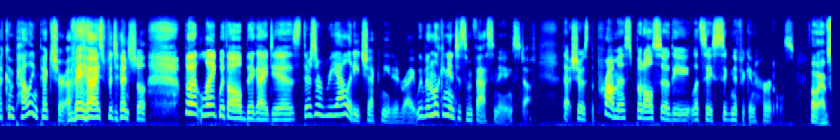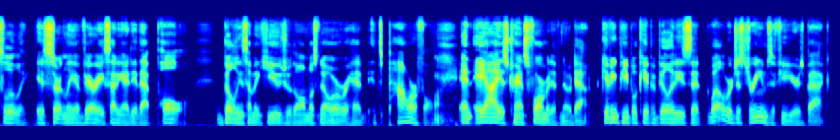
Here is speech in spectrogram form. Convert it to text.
a compelling picture of AI's potential. But like with all big ideas, there's a reality check needed, right? We've been looking into some fascinating stuff that shows the promise, but also the, let's say, significant hurdles. Oh, absolutely. It's certainly a very exciting idea, that pole. Building something huge with almost no overhead. It's powerful. And AI is transformative, no doubt, giving people capabilities that, well, were just dreams a few years back.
